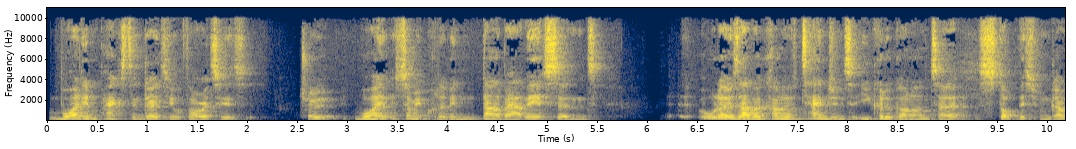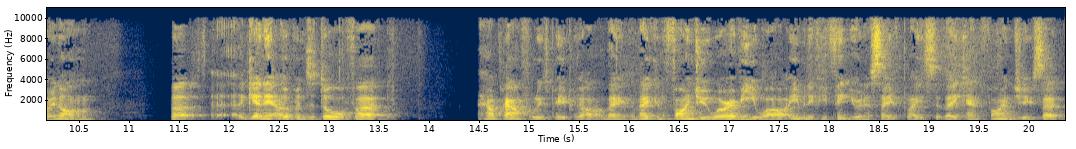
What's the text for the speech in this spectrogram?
why didn't Paxton go to the authorities? True. Why something could have been done about this and all those other kind of tangents that you could have gone on to stop this from going on. But uh, again, it opens a door for how powerful these people are. They they can find you wherever you are, even if you think you're in a safe place. That they can find you. So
